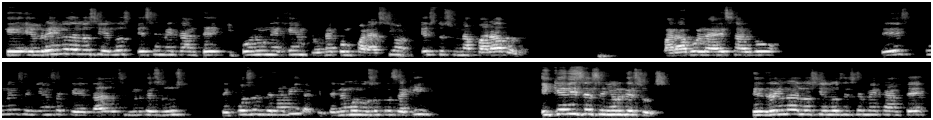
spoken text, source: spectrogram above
que el reino de los cielos es semejante y pone un ejemplo, una comparación. Esto es una parábola. Parábola es algo, es una enseñanza que da el Señor Jesús de cosas de la vida que tenemos nosotros aquí. ¿Y qué dice el Señor Jesús? Que el reino de los cielos es semejante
